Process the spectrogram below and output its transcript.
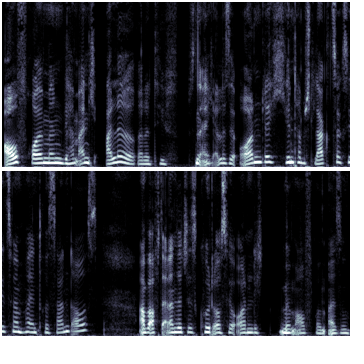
aufräumen, wir haben eigentlich alle relativ, sind eigentlich alle sehr ordentlich. Hinterm Schlagzeug sieht es manchmal interessant aus, aber auf der anderen Seite ist Kurt auch sehr ordentlich mit dem Aufräumen. Also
